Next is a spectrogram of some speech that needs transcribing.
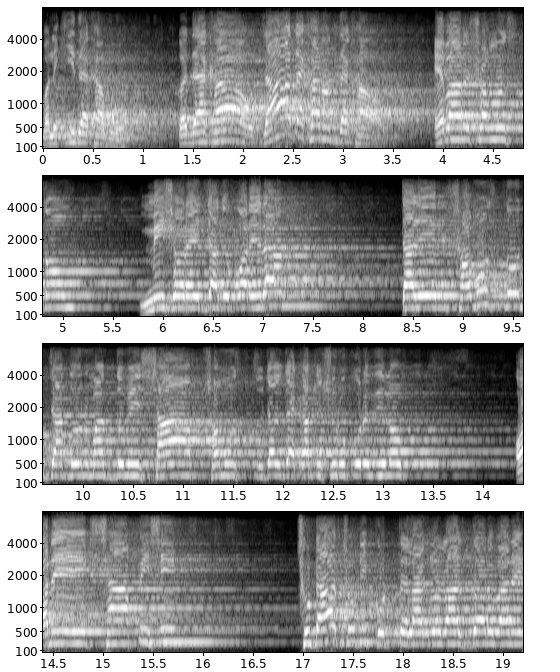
বলে, কি দেখাবো? দেখাও, যা দেখানোর দেখাও। এবার সমস্ত মিশরের জাদুকরেরা তাদের সমস্ত জাদুর মাধ্যমে সাপ, সমস্ত জাদু দেখাতে শুরু করে দিল। অনেক সাপ এসে ছুটাছুটি করতে লাগল রাজ দরবারে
